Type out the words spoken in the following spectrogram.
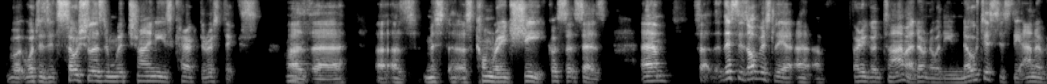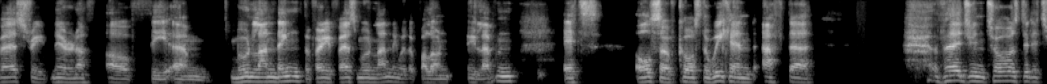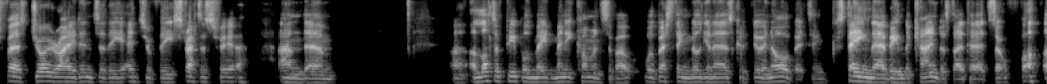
what is it, socialism with Chinese characteristics as uh, uh, as Mr. as Comrade Xi says. Um, so this is obviously a, a, very good time. I don't know whether you notice it's the anniversary near enough of the um, moon landing, the very first moon landing with Apollo 11. It's also, of course, the weekend after Virgin Tours did its first joyride into the edge of the stratosphere and um, uh, a lot of people made many comments about well best thing millionaires could do in orbit and staying there being the kindest i'd heard so far.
